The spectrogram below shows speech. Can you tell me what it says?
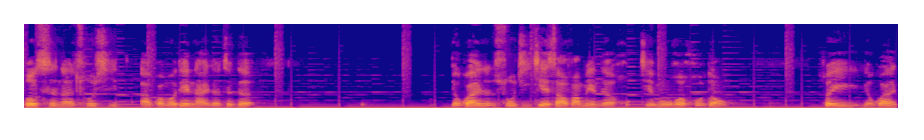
多次呢出席啊广播电台的这个。有关书籍介绍方面的节目或活动，所以有关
